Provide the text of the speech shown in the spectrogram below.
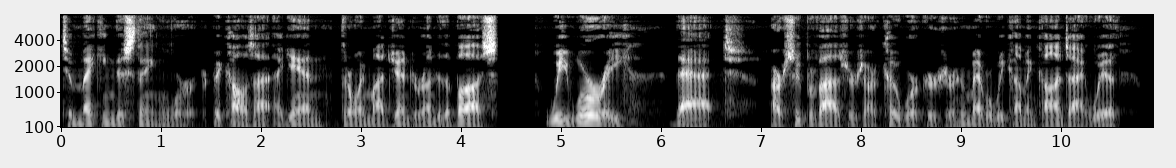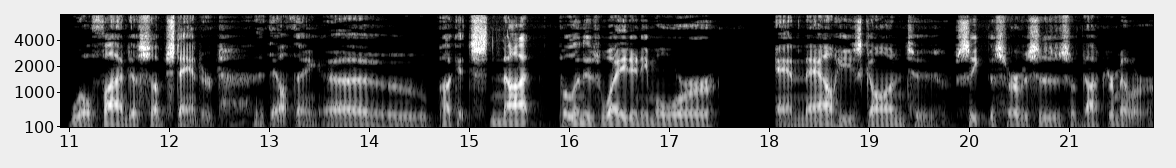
to making this thing work because, I, again, throwing my gender under the bus, we worry that our supervisors, our coworkers, or whomever we come in contact with will find us substandard. That they'll think, oh, Puckett's not pulling his weight anymore, and now he's gone to seek the services of Dr. Miller.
